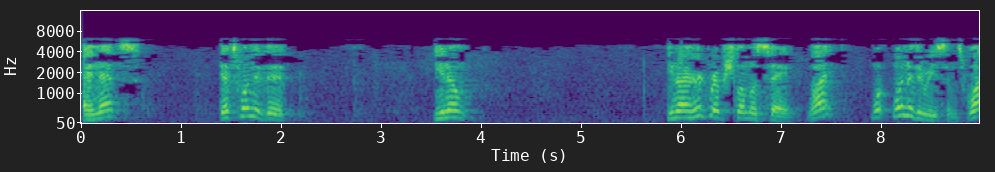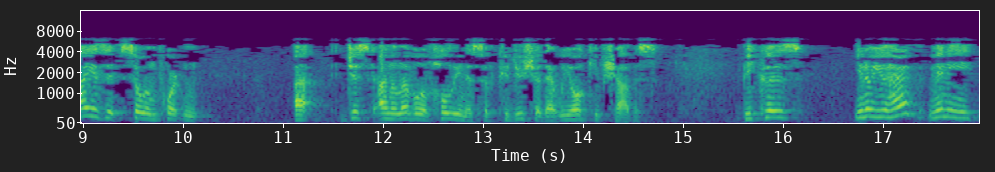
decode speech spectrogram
And that's, that's one of the, you know, you know, I heard Reb Shlomo say, why, one of the reasons, why is it so important, uh, just on a level of holiness, of Kedusha, that we all keep Shabbos? Because, you know, you have many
